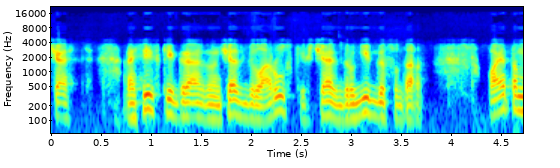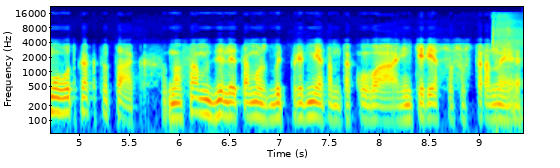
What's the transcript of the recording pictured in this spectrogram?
часть российских граждан, часть белорусских, часть других государств. Поэтому вот как-то так. На самом деле это может быть предметом такого интереса со стороны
